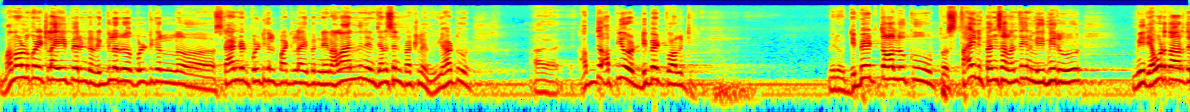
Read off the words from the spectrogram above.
వాళ్ళు కూడా ఇట్లా అయిపోయారంటే రెగ్యులర్ పొలిటికల్ స్టాండర్డ్ పొలిటికల్ పార్టీలో అయిపోయారు. నేను అలా అనేది నేను జనసేన పెట్టలేదు. You have to up the up your debate quality మీరు డిబేట్ తాలూకు స్థాయిని పెంచాలి. అంతేకాని మీరు మీరు ఎవరితో ఆడితే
